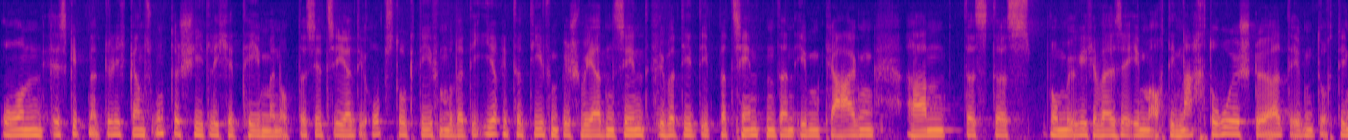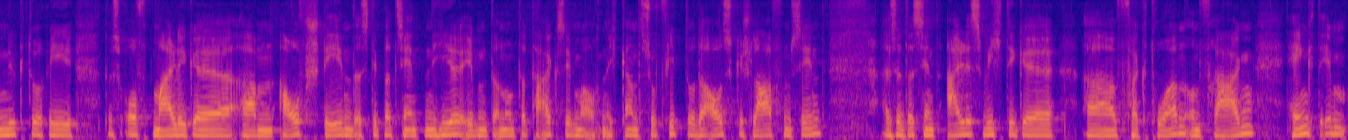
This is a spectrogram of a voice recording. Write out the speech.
Und es gibt natürlich ganz unterschiedliche Themen, ob das jetzt eher die obstruktiven oder die irritativen Beschwerden sind, über die die Patienten dann eben klagen, ähm, dass das womöglicherweise eben auch die Nachtruhe stört, eben durch die Nykturie, das oftmalige ähm, Aufstehen, dass die Patienten hier eben dann untertags eben auch nicht ganz so fit oder ausgeschlafen sind. Also das sind alles wichtige äh, Faktoren und Fragen, hängt eben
